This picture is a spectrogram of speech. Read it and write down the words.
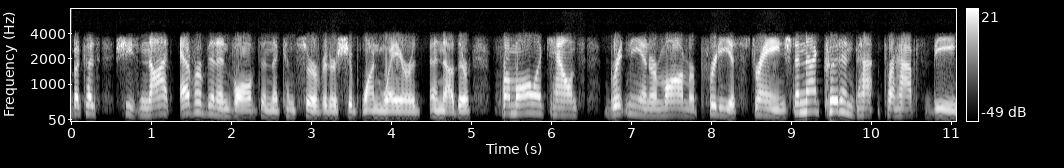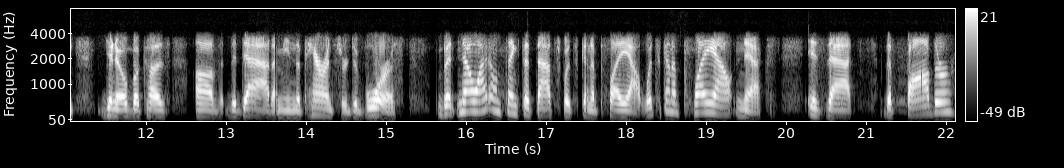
because she's not ever been involved in the conservatorship one way or another. From all accounts, Britney and her mom are pretty estranged, and that could impa- perhaps be, you know, because of the dad. I mean, the parents are divorced. But no, I don't think that that's what's going to play out. What's going to play out next is that the father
